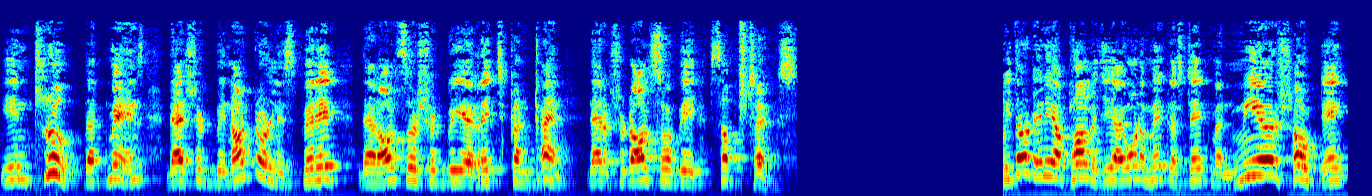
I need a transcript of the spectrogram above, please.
in truth. That means there should be not only spirit, there also should be a rich content. There should also be substance. Without any apology, I want to make a statement. Mere shouting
